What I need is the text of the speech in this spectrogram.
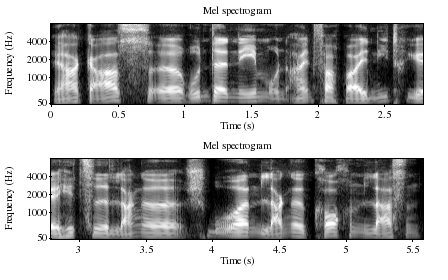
ja, Gas äh, runternehmen und einfach bei niedriger Hitze lange schmoren, lange kochen lassen.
